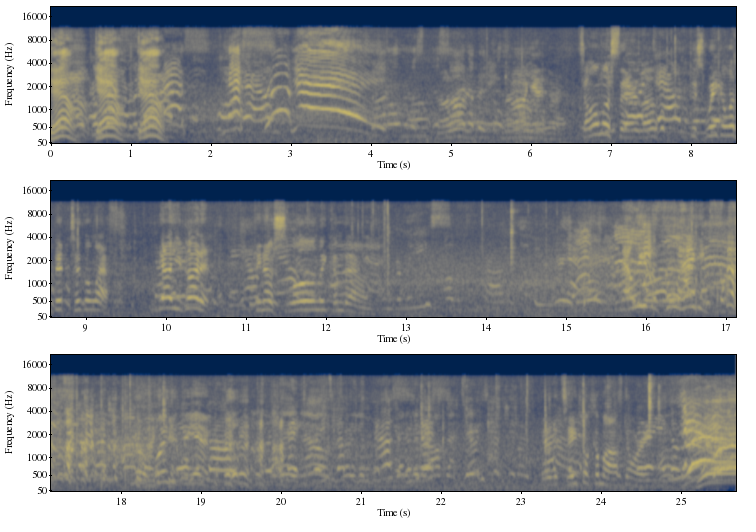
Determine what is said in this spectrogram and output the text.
Down, down, down. Yes. Yay! It's almost there, though. Just wiggle a bit to the left. Yeah, you got it. Okay, now slowly come down. Now leave the pole hanging. Mine's at the end. Okay, raise it up a little bit. Yes, yes. Yeah, the tape will come off, don't worry. There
